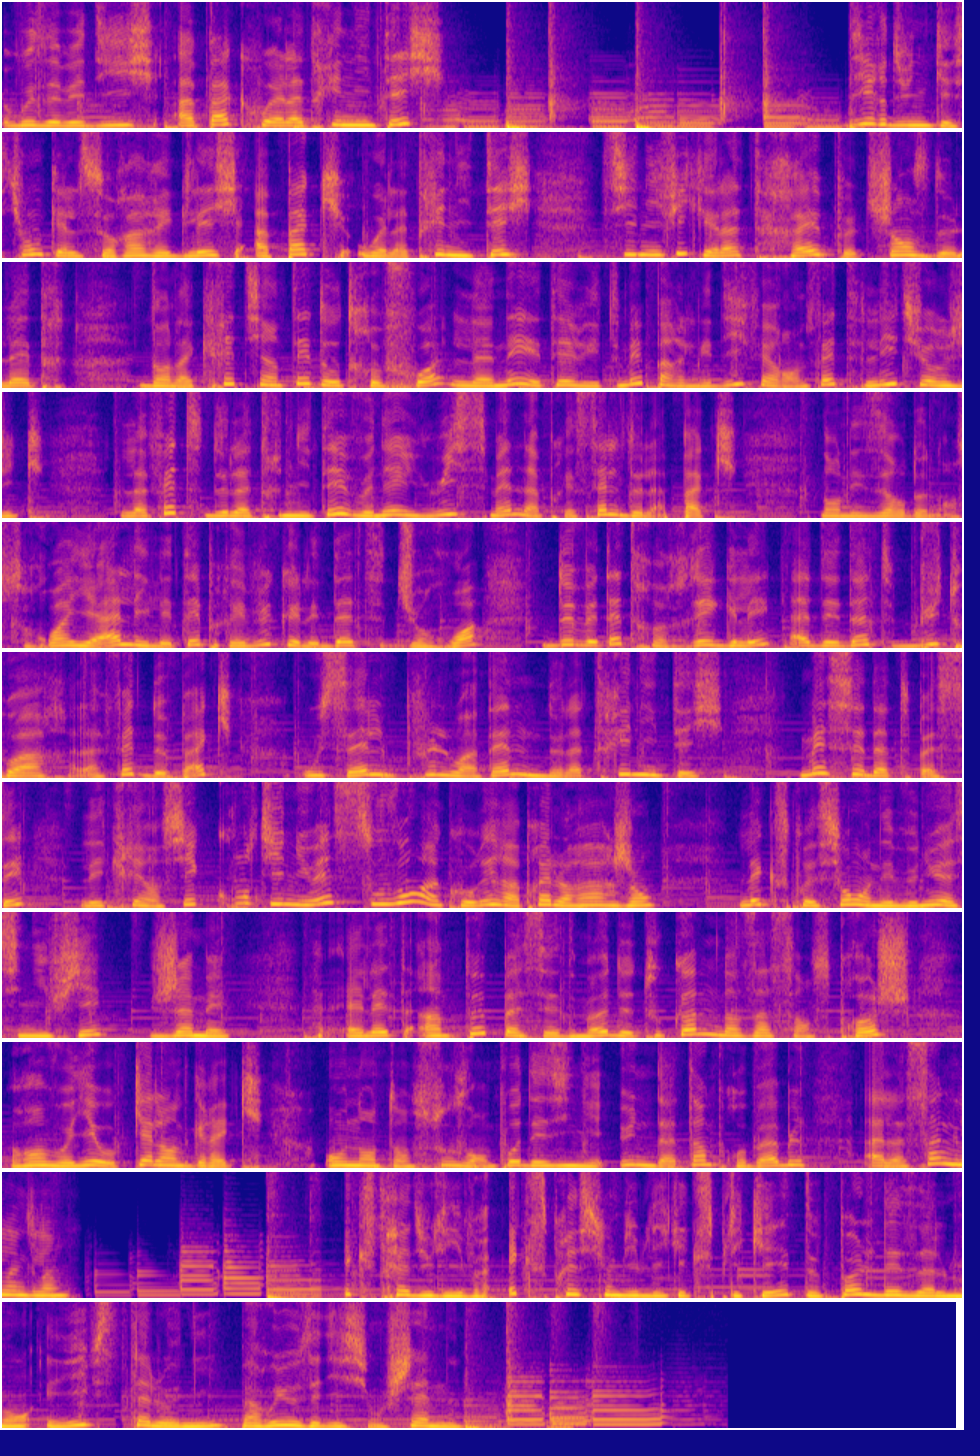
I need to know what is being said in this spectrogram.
Vous avez dit à Pâques ou à la Trinité? D'une question qu'elle sera réglée à Pâques ou à la Trinité signifie qu'elle a très peu de chances de l'être. Dans la chrétienté d'autrefois, l'année était rythmée par les différentes fêtes liturgiques. La fête de la Trinité venait huit semaines après celle de la Pâque. Dans les ordonnances royales, il était prévu que les dettes du roi devaient être réglées à des dates butoirs, la fête de Pâques ou celle plus lointaine de la Trinité. Mais ces dates passées, les créanciers continuaient souvent à courir après leur argent l'expression en est venue à signifier jamais. Elle est un peu passée de mode, tout comme dans un sens proche, renvoyée au calendrier grec. On entend souvent pour désigner une date improbable à la Saint-Glinglin. Extrait du livre Expression biblique expliquée de Paul Desallemands et Yves Stalloni, paru aux éditions Chênes.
